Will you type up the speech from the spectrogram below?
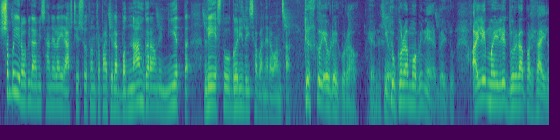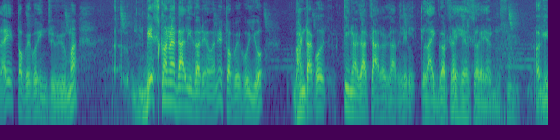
सबै रवि लामिछानेलाई राष्ट्रिय स्वतन्त्र पार्टीलाई बदनाम गराउने नियतले यस्तो गरिँदैछ भनेर भन्छ। त्यसको एउटै कुरा हो हेर्नुहोस्। त्यो कुरा म पनि हेर्दैछु। अहिले मैले दुर्गा प्रसाईलाई तपाईँको इन्टरभ्यूमा बेसकन गाली गऱ्यो भने तपाईँको यो घन्टाको तिन हजार चार हजारले लाइक गर्छ हेर्छ हेर्नुहोस्। अघि।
